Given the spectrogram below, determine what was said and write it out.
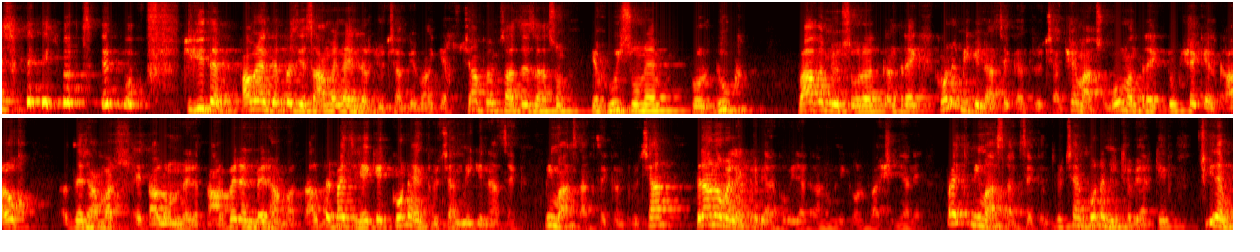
այս Չգիտեմ, համենայն դեպս ես ամենայն լրջությամբ եւ անկեղծությամբ եմ ցածես ասում եւ հույս ունեմ, որ դուք վաղը մյուս օրը կընտրեք, գոնե մի գնացեք ընտրության, չեմ ասում, ում ընտրեք, դուք չեք էլ կարող ձեր համար էտալոնները տարբեր են, մեր համար տարբեր, բայց եկեք գոնե ընտրության մի գնացեք։ Մի մասնակցեք ընտրության, դրանով էլ եք քվեարկում իրականում Նիկոլ Փաշինյանին, բայց մի մասնակցեք ընտրության, գոնե մի քվեարկեք, չգիտեմ։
